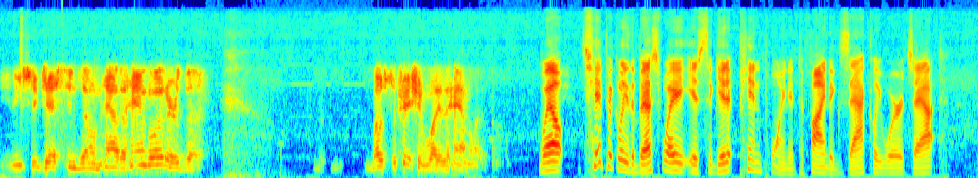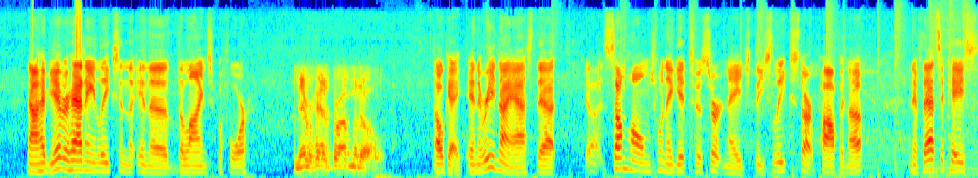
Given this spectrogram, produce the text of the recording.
Any suggestions on how to handle it or the most efficient way to handle it? Well, typically the best way is to get it pinpointed to find exactly where it's at. Now, have you ever had any leaks in the in the, the lines before? Never had a problem at all. Okay, and the reason I ask that, uh, some homes when they get to a certain age, these leaks start popping up, and if that's the case,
